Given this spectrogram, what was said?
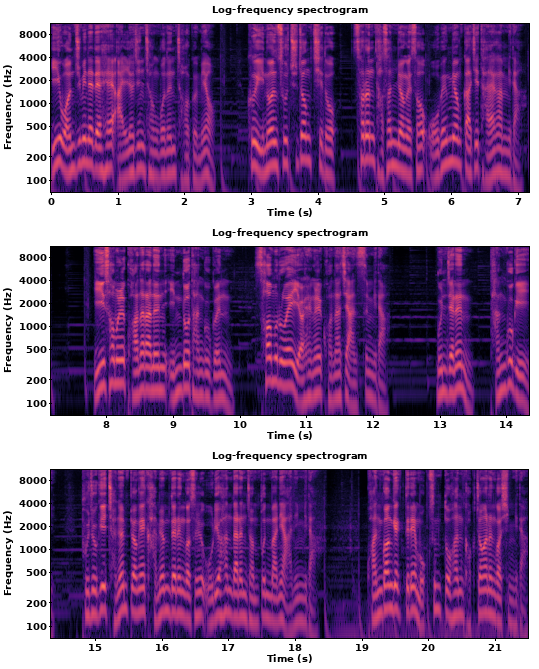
이 원주민에 대해 알려진 정보는 적으며 그 인원수 추정치도 35명에서 500명까지 다양합니다. 이 섬을 관할하는 인도 당국은 섬으로의 여행을 권하지 않습니다. 문제는 당국이 부족이 전염병에 감염되는 것을 우려한다는 점뿐만이 아닙니다. 관광객들의 목숨 또한 걱정하는 것입니다.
